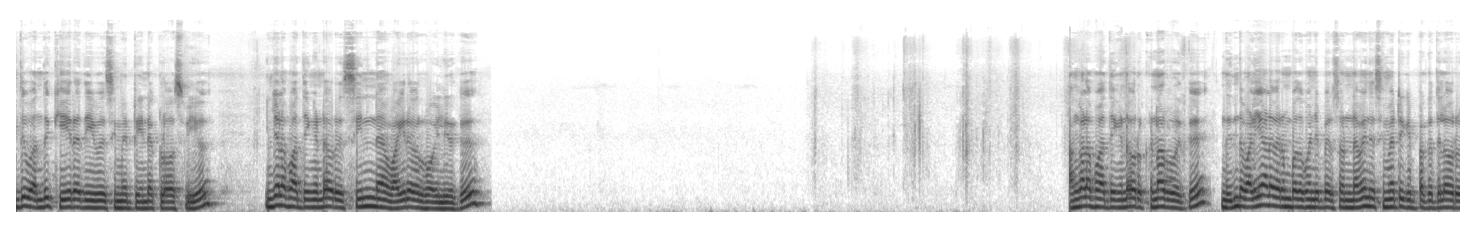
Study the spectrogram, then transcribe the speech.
இது வந்து கீரதீவு சிமெட்ரின்ற க்ளோஸ் வியூ இங்கே பார்த்தீங்கன்னா ஒரு சின்ன வைரவர் கோயில் இருக்குது அங்கால பார்த்தீங்கன்னா ஒரு கிணறு இருக்குது இந்த இந்த வழியால் வரும்போது கொஞ்சம் பேர் சொன்னவே இந்த சிமெட்ரிக்கு பக்கத்தில் ஒரு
